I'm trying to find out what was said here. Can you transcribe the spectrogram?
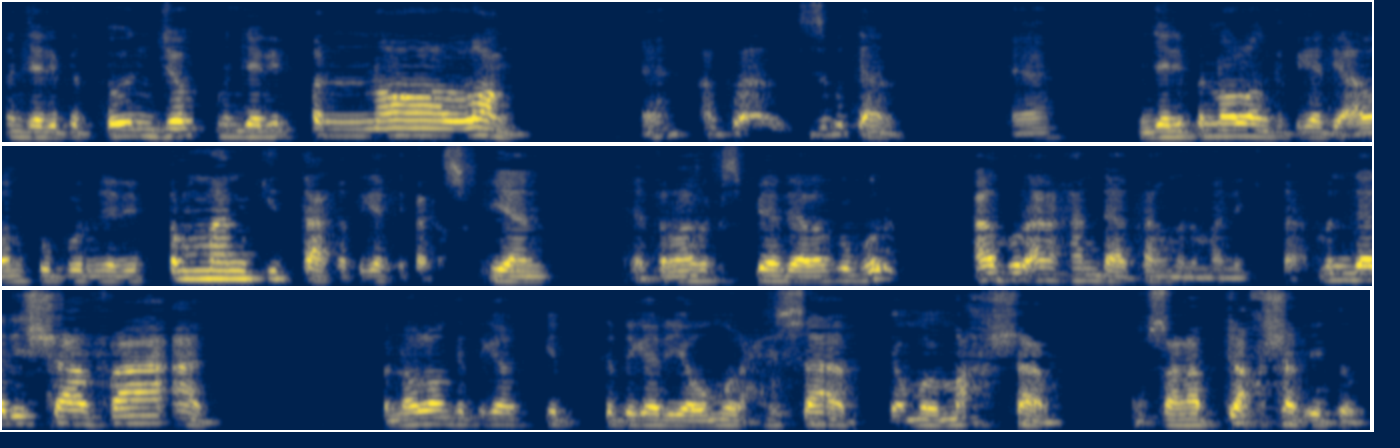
menjadi petunjuk, menjadi penolong. Ya, Al-Quran disebutkan. Ya, menjadi penolong ketika di alam kubur, menjadi teman kita ketika kita kesepian, ya, termasuk kesepian di alam kubur, Al-Quran akan datang menemani kita. Menjadi syafaat, penolong ketika ketika di yaumul hisab, yaumul mahsyar, yang sangat dahsyat itu.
